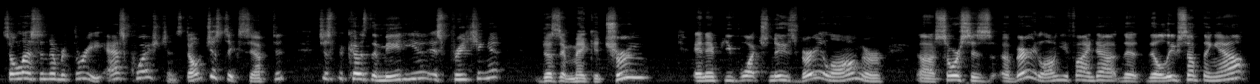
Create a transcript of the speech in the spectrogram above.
So, lesson number three ask questions. Don't just accept it. Just because the media is preaching it doesn't make it true. And if you've watched news very long or uh, sources uh, very long, you find out that they'll leave something out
